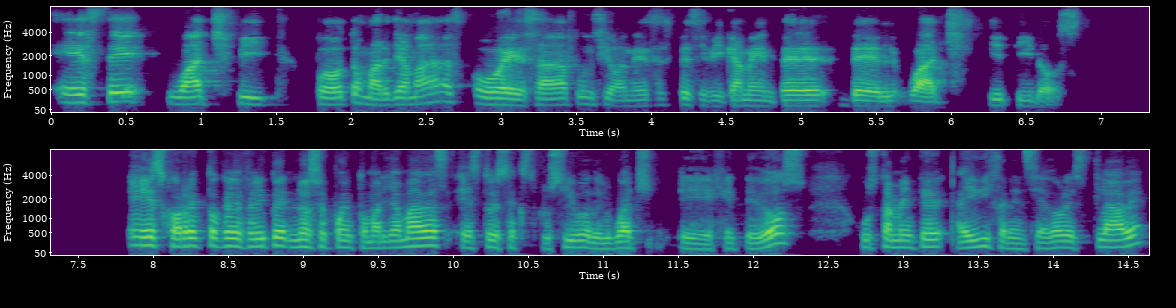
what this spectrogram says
este Watch Fit, ¿puedo tomar llamadas o esa función es específicamente del Watch GT2? Es correcto, que Felipe, no se pueden tomar llamadas. Esto es exclusivo del Watch eh, GT2. Justamente hay diferenciadores clave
